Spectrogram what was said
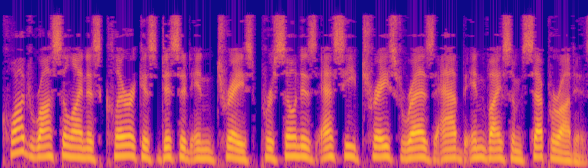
Quod Roscellinus clericus dicit in tres personas esse tres res ab invisum separatas,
